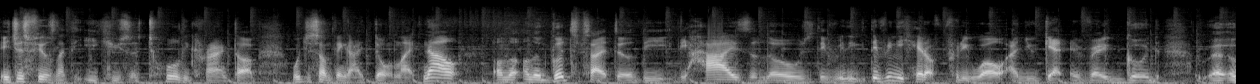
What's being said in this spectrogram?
it just feels like the EQs are totally cranked up, which is something I don't like. Now, on the on the good side though the the highs the lows they really they really hit off pretty well and you get a very good a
